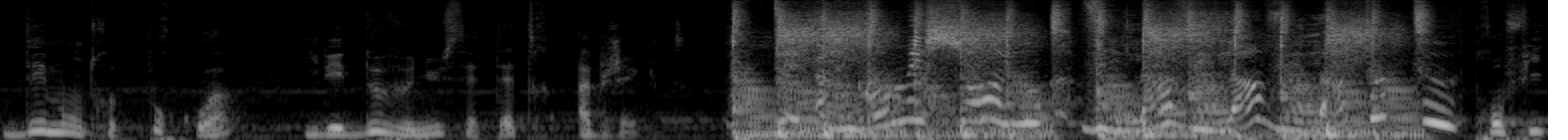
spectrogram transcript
démontrent pourquoi il est devenu cet être abject. Profit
